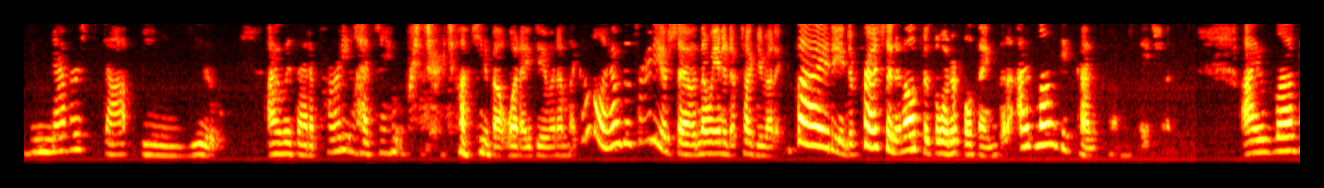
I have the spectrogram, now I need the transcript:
You never stop being you. I was at a party last night we started talking about what I do. And I'm like, oh, I have this radio show. And then we ended up talking about anxiety and depression and all sorts of wonderful things. And I love these kind of conversations. I love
